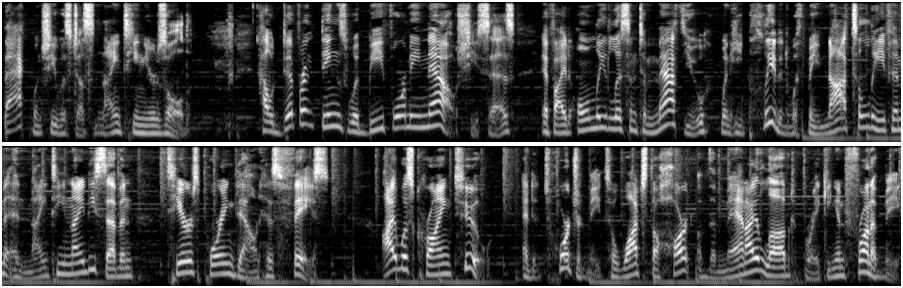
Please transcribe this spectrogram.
back when she was just 19 years old. How different things would be for me now, she says, if I'd only listened to Matthew when he pleaded with me not to leave him in 1997, tears pouring down his face. I was crying too, and it tortured me to watch the heart of the man I loved breaking in front of me,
